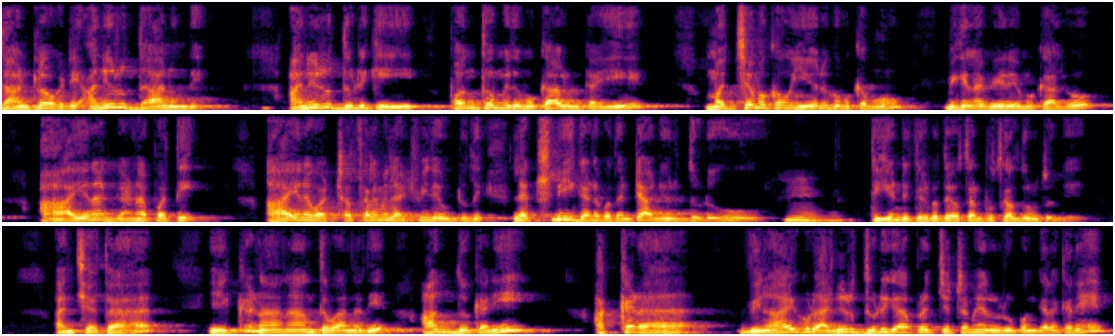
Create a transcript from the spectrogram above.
దాంట్లో ఒకటి అనిరుద్ధ అని ఉంది. అనిరుద్ధుడికి పంతొమ్మిది ముఖాలు ఉంటాయి మధ్య ముఖం ఏనుగు ముఖము మిగిలిన వేరే ముఖాలు. ఆయన గణపతి. ఆయన వక్షస్థలమే లక్ష్మీదేవి ఉంటుంది. లక్ష్మీ గణపతి అంటే అనిరుద్ధుడు. తీయండి తిరుపతి దేవస్థానం పుస్తకాలు దొరుకుతుంది. అంచేత ఈ గణానాంతవ అన్నది. అందుకని అక్కడ వినాయకుడు అనిరుద్ధుడిగా ప్రత్యక్షమైన రూపం కనుకనే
